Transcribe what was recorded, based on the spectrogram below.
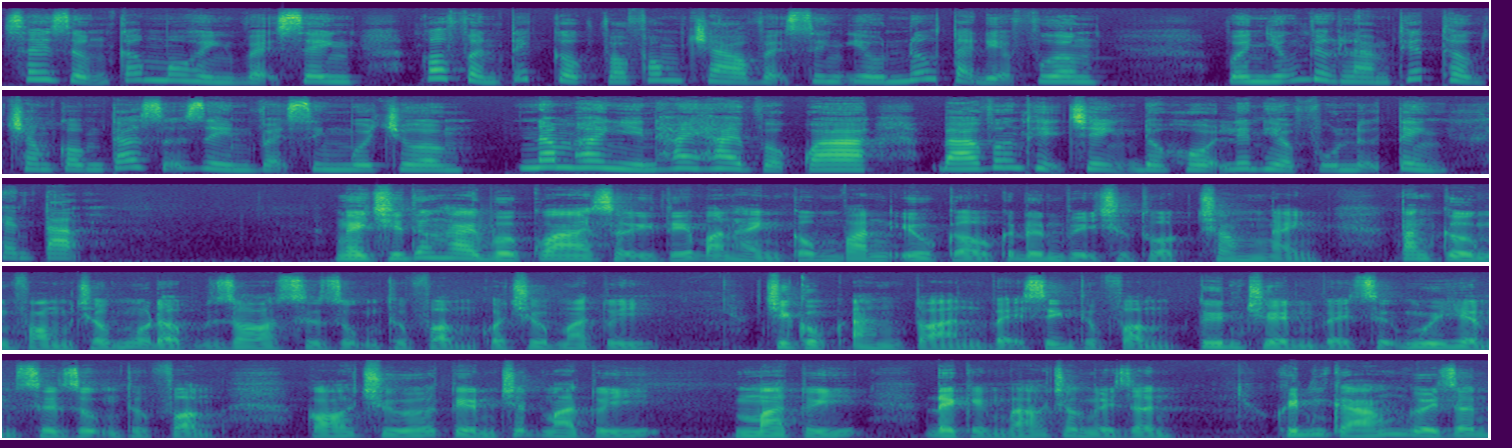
xây dựng các mô hình vệ sinh, góp phần tích cực vào phong trào vệ sinh yêu nước tại địa phương với những việc làm thiết thực trong công tác giữ gìn vệ sinh môi trường. Năm 2022 vừa qua, bà Vương Thị Trịnh được Hội Liên hiệp Phụ nữ tỉnh khen tặng. Ngày 9 tháng 2 vừa qua, Sở Y tế ban hành công văn yêu cầu các đơn vị trực thuộc trong ngành tăng cường phòng chống ngộ độc do sử dụng thực phẩm có chứa ma túy. Tri cục An toàn vệ sinh thực phẩm tuyên truyền về sự nguy hiểm sử dụng thực phẩm có chứa tiền chất ma túy, ma túy để cảnh báo cho người dân. Khuyến cáo người dân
